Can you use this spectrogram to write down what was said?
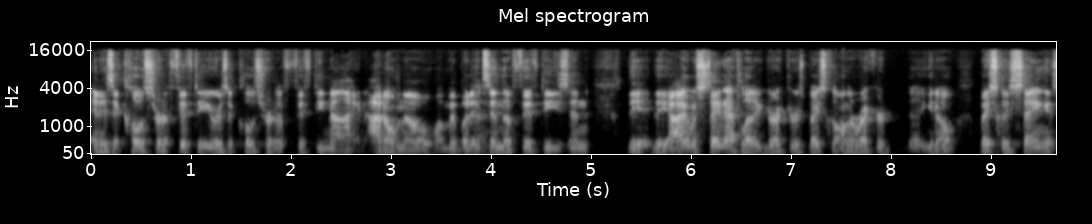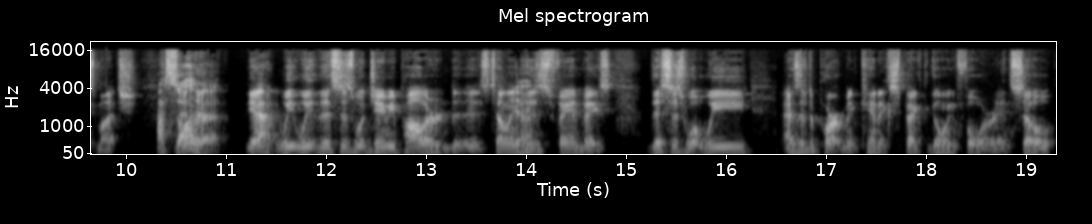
and is it closer to 50 or is it closer to 59? I don't know. I mean, but it's in the 50s, and the the Iowa State athletic director is basically on the record, uh, you know, basically saying as much. I saw That- that. Yeah, we we this is what Jamie Pollard is telling Yeah. his fan base. This is what we as a department can expect going forward. And so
